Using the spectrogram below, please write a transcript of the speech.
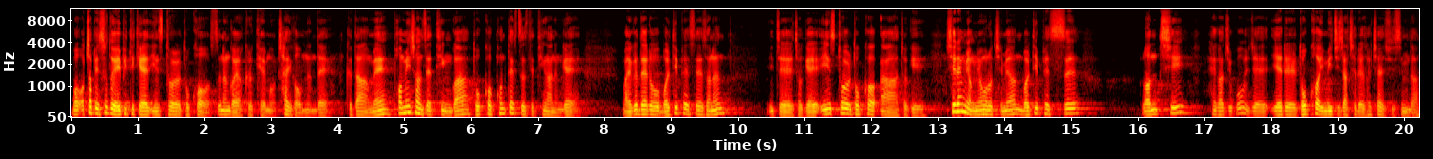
뭐 어차피 sudo apt-get install Docker 쓰는 거야 그렇게 뭐 차이가 없는데 그 다음에 permission 세팅과 Docker context 세팅하는 게 말 그대로 Multipass에서는 이제 저게 install Docker 아 저기 실행 명령으로 치면 Multipass launch 해가지고 이제 얘를 Docker 이미지 자체를 설치할 수 있습니다.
